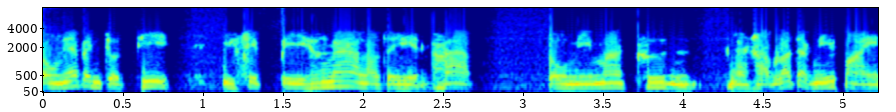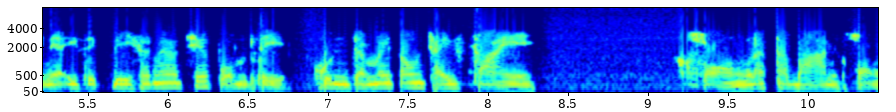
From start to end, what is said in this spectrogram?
ตรงนี้เป็นจุดที่อีกสิบปีข้างหน้าเราจะเห็นภาพตรงนี้มากขึ้นนะครับ แล้วจากนี้ไปเนี่ยอีกสิบปีข้างหน้าเชื่อผมสิคุณจะไม่ต้องใช้ไฟของรัฐบาลของ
